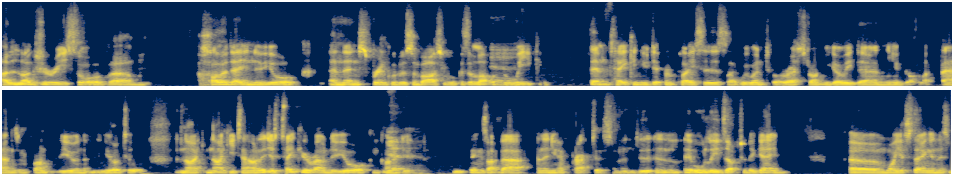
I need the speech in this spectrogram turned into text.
a luxury sort of um, holiday in New York, and then sprinkled with some basketball because a lot yeah. of the week them taking you different places. Like we went to a restaurant, you go eat there, and you've got like fans in front of you, and then you go to Nike, Nike Town. And they just take you around New York and kind yeah, of do, do, things like that, and then you have practice, and then and it all leads up to the game. Um, while you're staying in this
